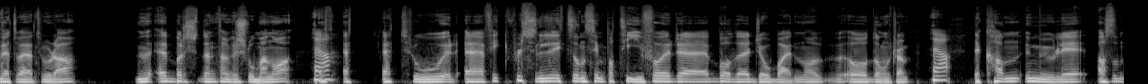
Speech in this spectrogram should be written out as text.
Vet du hva jeg tror da? Den tanken slo meg nå. Ja. Jeg, jeg, jeg tror Jeg fikk plutselig litt sånn sympati for eh, både Joe Biden og, og Donald Trump. Ja. Det kan umulig Altså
